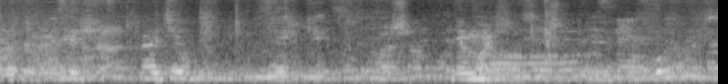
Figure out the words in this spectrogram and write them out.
мога да видиш. Значи, Не, не, не може. не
